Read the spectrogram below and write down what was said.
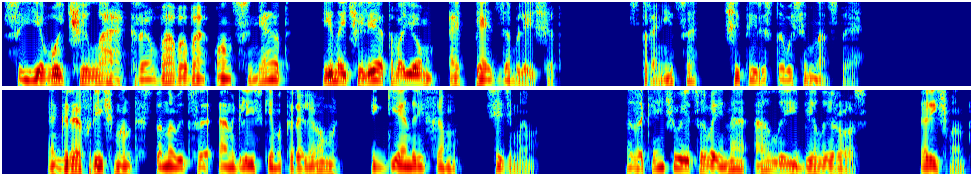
С его чела кровавого он снят, и на челе твоем опять заблещет!» Страница 418. Граф Ричмонд становится английским королем Генрихом VII. Заканчивается война алой и белой роз. Ричмонд.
